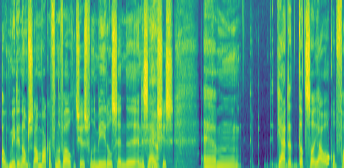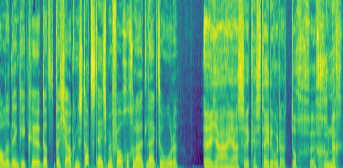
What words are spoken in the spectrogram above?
ook midden in Amsterdam wakker van de vogeltjes, van de merels en de, en de zeisjes. Ja, um, ja dat, dat zal jou ook opvallen, denk ik. Uh, dat, dat je ook in de stad steeds meer vogelgeluid lijkt te horen. Uh, ja, ja, zeker. Steden worden toch groener.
